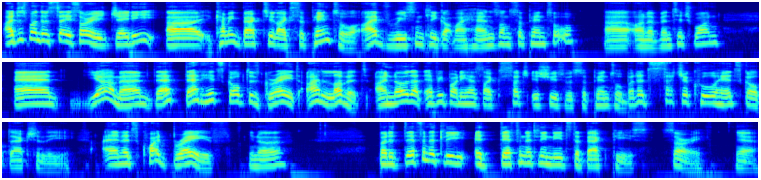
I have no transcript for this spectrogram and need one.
I just wanted to say, sorry, JD. Uh, coming back to like Serpentor, I've recently got my hands on Serpentor uh, on a vintage one, and yeah, man, that that hit sculpt is great. I love it. I know that everybody has like such issues with Serpentor, but it's such a cool head sculpt actually, and it's quite brave, you know. but it definitely it definitely needs the back piece. Sorry. Yeah.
